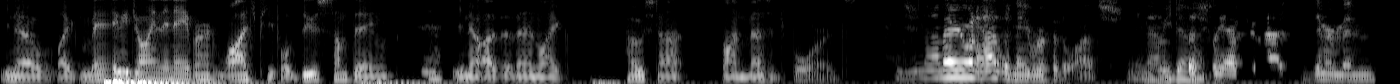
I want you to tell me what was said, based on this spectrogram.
You know, like maybe join the neighborhood watch people, do something, Yeah. you know, other than like post on on message boards. Not everyone has a neighborhood watch, you know, We don't. especially after that Zimmerman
